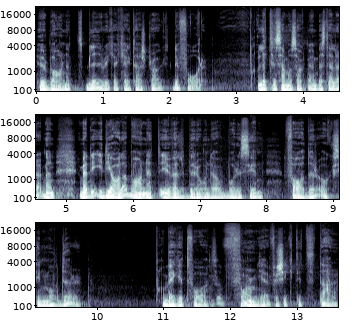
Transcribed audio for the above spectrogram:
hur barnet blir, vilka karaktärsdrag det får. Och lite samma sak med en beställare. Men, men det ideala barnet är ju väldigt beroende av både sin fader och sin moder. Och bägge två formger försiktigt det här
